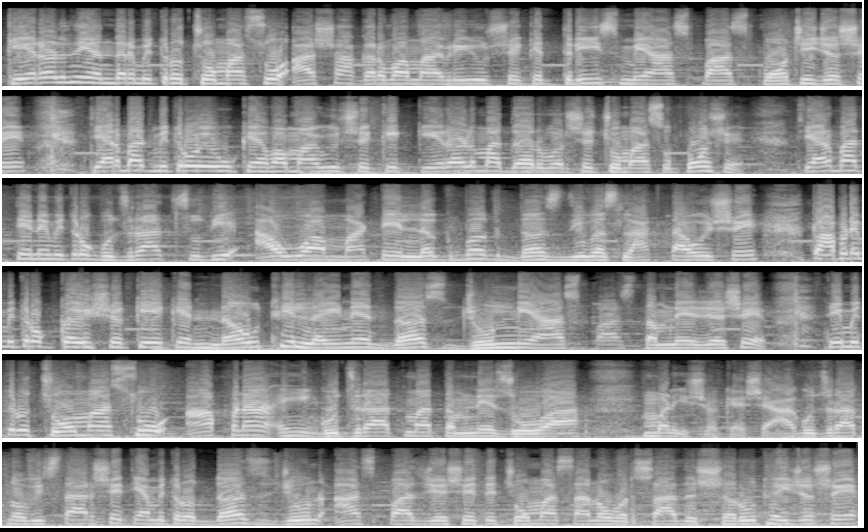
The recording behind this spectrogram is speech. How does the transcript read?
કેરળની અંદર મિત્રો ચોમાસું આશા કરવામાં આવી રહ્યું છે કે ત્રીસ મે આસપાસ પહોંચી જશે. ત્યારબાદ મિત્રો એવું કહેવામાં આવ્યું છે કે કેરળમાં દર વર્ષે ચોમાસું પહોંચે. ત્યારબાદ તેને મિત્રો ગુજરાત સુધી આવવા માટે લગભગ દસ દિવસ લાગતા હોય છે. તો આપણે મિત્રો કહી શકીએ કે નવથી લઈને દસ જૂનની આસપાસ તમને જે છે, તે મિત્રો ચોમાસું આપણા અહીં ગુજરાતમાં તમને જોવા મળી શકે છે. આ ગુજરાતનો વિસ્તાર છે, ત્યાં મિત્રો દસ જૂન આસપાસ જે છે, તે ચોમાસાનો વરસાદ શરૂ થઈ જશે.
